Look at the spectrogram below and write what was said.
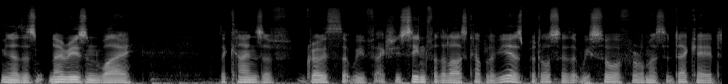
you know, there's no reason why the kinds of growth that we've actually seen for the last couple of years, but also that we saw for almost a decade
